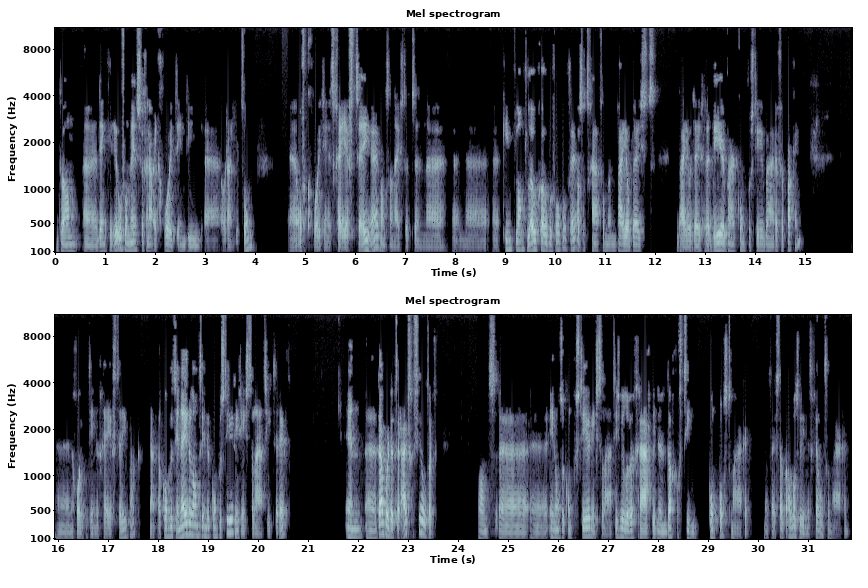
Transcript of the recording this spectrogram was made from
dan denken heel veel mensen van nou ik gooi het in die oranje ton. Uh, of ik gooi het in het GFT, hè, want dan heeft het een, uh, een uh, kiemplant logo bijvoorbeeld. Hè, als het gaat om een biobased, biodegradeerbaar, composteerbare verpakking. dan gooi ik het in de GFT-bak. Nou, dan komt het in Nederland in de composteringsinstallatie terecht. En daar wordt het eruit gefilterd. Want in onze composteerinstallaties willen we graag binnen een dag of tien compost maken. Dat heeft ook alles weer met geld te maken.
